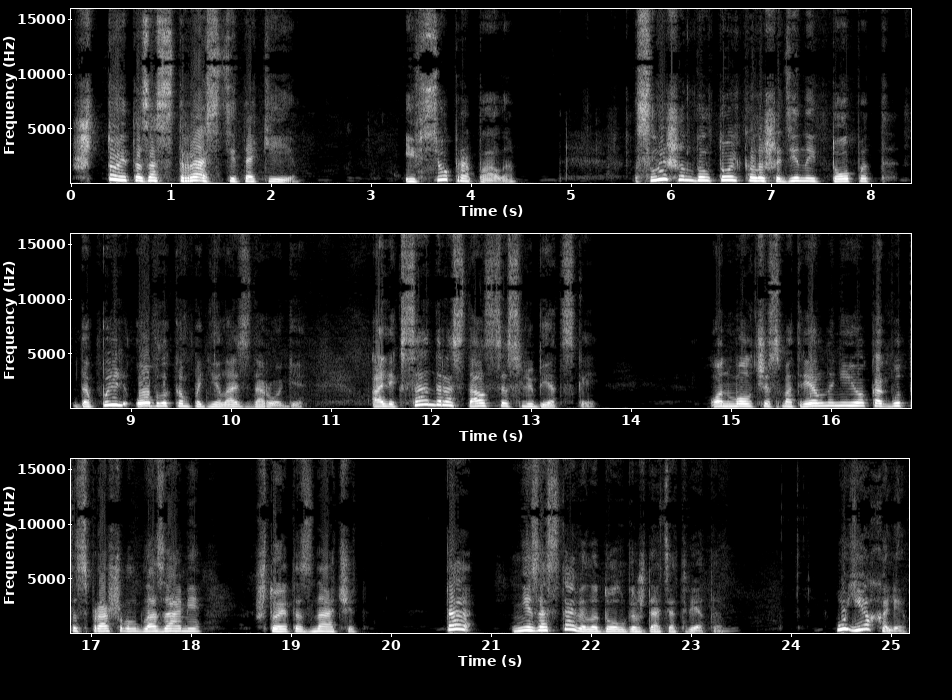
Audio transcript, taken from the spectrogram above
Что это за страсти такие?» И все пропало. Слышен был только лошадиный топот, да пыль облаком поднялась с дороги. Александр остался с Любецкой. Он молча смотрел на нее, как будто спрашивал глазами, что это значит — Та не заставила долго ждать ответа. «Уехали»,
